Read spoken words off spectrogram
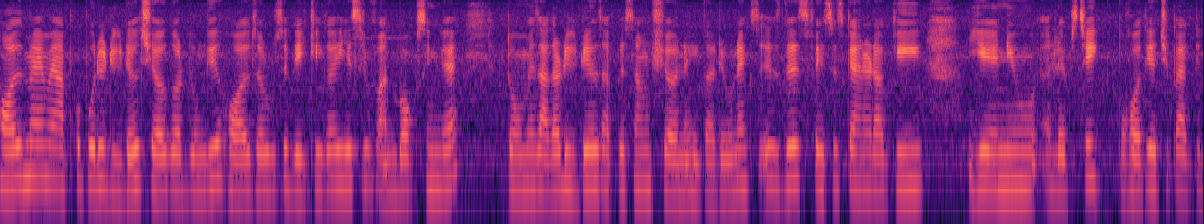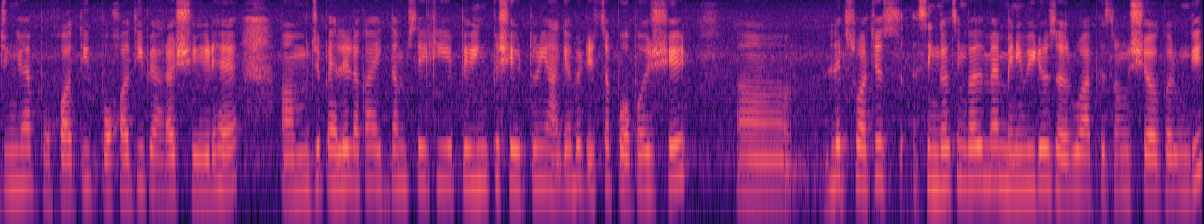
हॉल में मैं आपको पूरी डिटेल शेयर कर दूँगी। हॉल ज़रूर से देखिएगा। ये सिर्फ़ अनबॉक्सिंग है। तो मैं ज़्यादा डिटेल्स आपके संग शेयर नहीं कर रही हूँ। Next is this Faces Canada की ये न्यू लिपस्टिक बहुत ही अच्छी पैकेजिंग है बहुत ही बहुत ही प्यारा शेड है। आ, मुझे पहले लगा एकदम से कि ये पिंक शेड तो नहीं आ गया but it's a purple shade lip swatches single single मैं मिनी वीडियो ज़रूर आपके संग शेयर करूँगी।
